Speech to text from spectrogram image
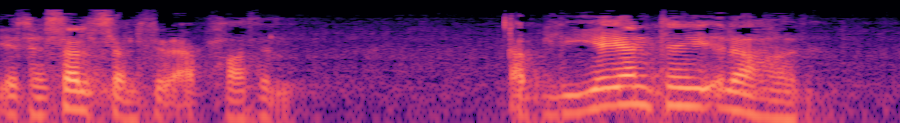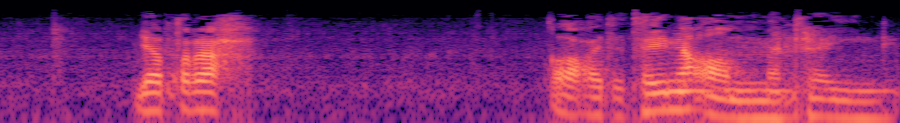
يتسلسل في الأبحاث القبلية ينتهي إلى هذا. يطرح قاعدتين عامتين.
